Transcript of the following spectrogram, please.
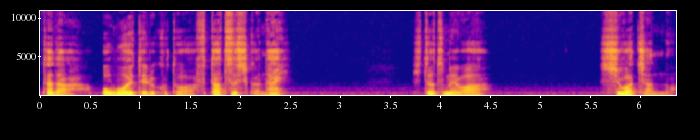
ただ覚えてることは2つしかない。1つ目はシュワちゃんの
